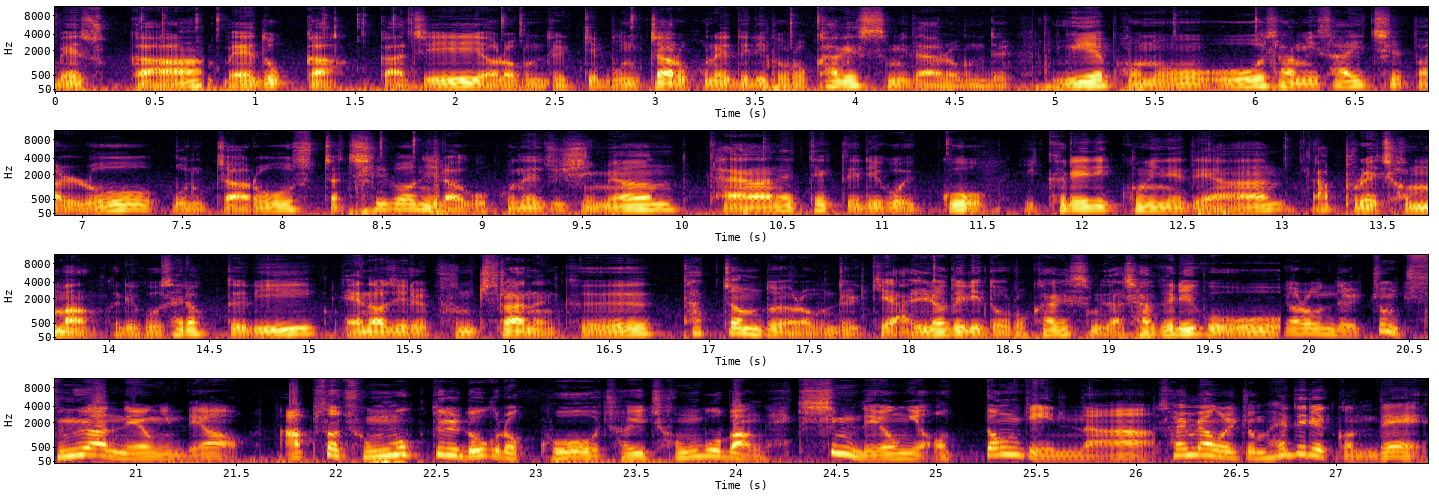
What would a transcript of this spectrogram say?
매수가, 매도가까지 여러분들께 문자로 보내드리도록 하겠습니다. 여러분들 위에 번호 55324278로 문자로 숫자 7번이라고 보내주시면 다양한 혜택 드리고 있고 이 크레딧 코인에 대한 앞으로의 전망 그리고 세력들이 에너지를 분출하는 그 타점도 여러분들께 알려드리도록 하겠습니다. 자 그리고 여러분들 좀 중요한 내용인데요. 앞서 종목들도 그렇고 저희 정보방 핵심 내용이 어떤 게 있나 설명을 좀 해드릴 건데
